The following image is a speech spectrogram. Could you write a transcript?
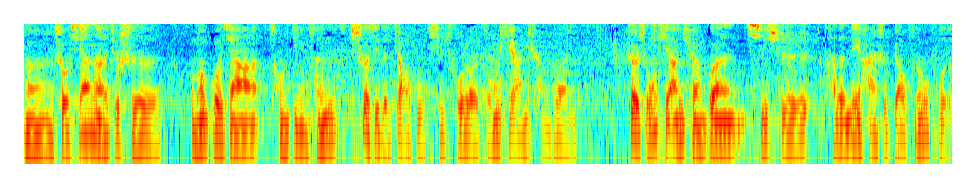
嗯，首先呢，就是我们国家从顶层设计的角度提出了总体安全观。这总体安全观其实它的内涵是比较丰富的，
